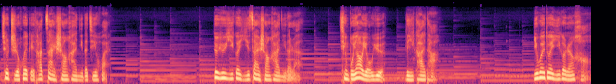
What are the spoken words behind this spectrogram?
却只会给他再伤害你的机会。对于一个一再伤害你的人，请不要犹豫，离开他。一味对一个人好。”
